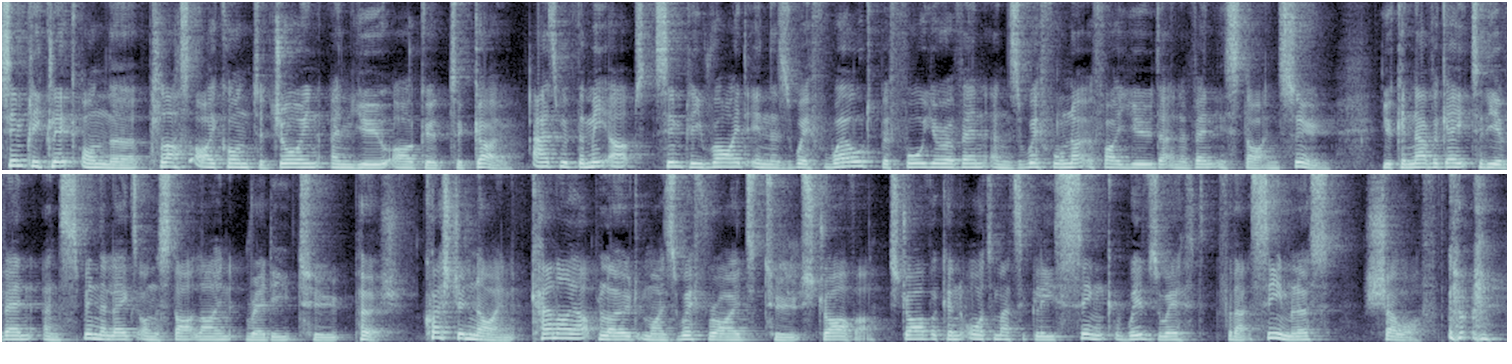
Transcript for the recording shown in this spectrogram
Simply click on the plus icon to join and you are good to go. As with the meetups, simply ride in the Zwift world before your event and Zwift will notify you that an event is starting soon. You can navigate to the event and spin the legs on the start line ready to push. Question 9. Can I upload my Zwift rides to Strava? Strava can automatically sync with Zwift for that seamless show off.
